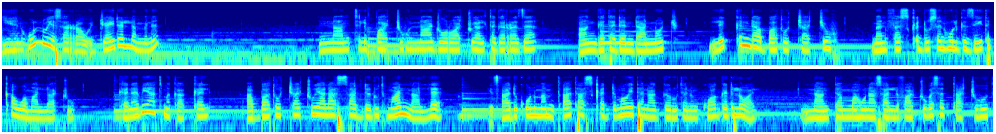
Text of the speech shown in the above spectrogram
ይህን ሁሉ የሠራው እጅ አይደለምን? እናንት ልባችሁና ጆሮአችሁ ያልተገረዘ አንገተ ደንዳኖች ልክ እንደ አባቶቻችሁ መንፈስ ቅዱስን ሁልጊዜ ትቃወማላችሁ። ከነቢያት መካከል አባቶቻችሁ ያላሳደዱት ማን አለ? የጻድቁን መምጣት አስቀድመው የተናገሩትን እንኳ ገድለዋል። እናንተም አሁን አሳልፋችሁ በሰጣችሁት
